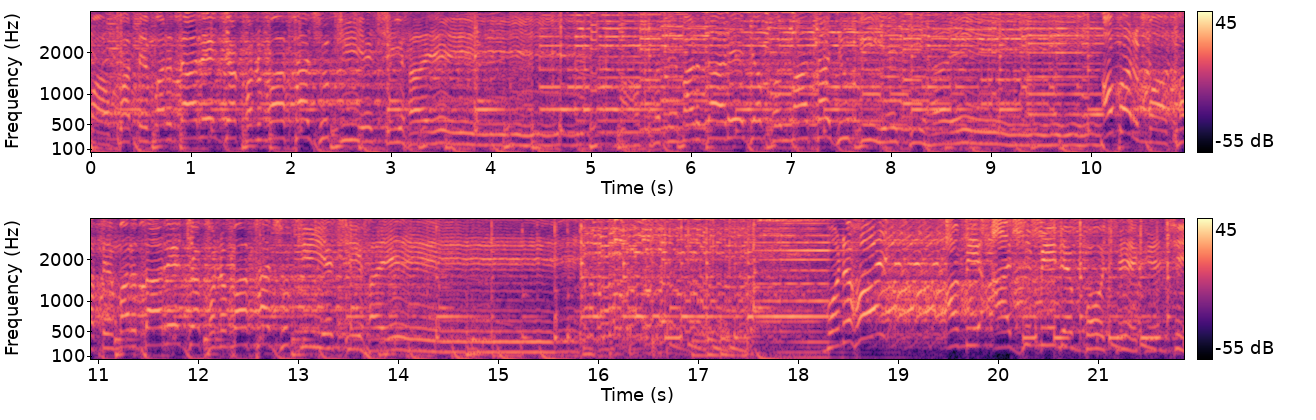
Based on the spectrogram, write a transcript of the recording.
মা ফাতেমার দ্বারে যখন মাথা ঝুঁকিয়েছি হায়। ফাতেমার দ্বারে যখন মাথা ঝুঁকিয়েছি হায়। আবার মা ফাতেমার দ্বারে পৌঁছে গেছি।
